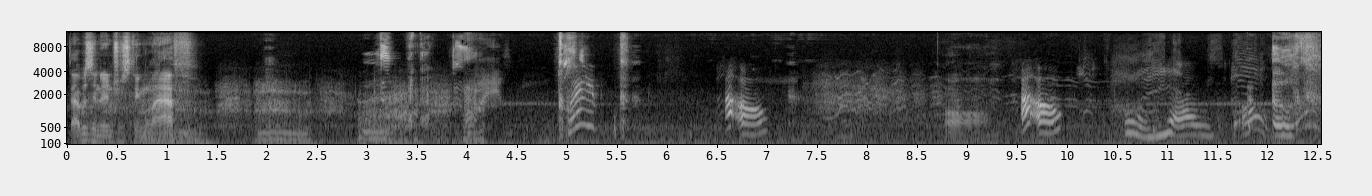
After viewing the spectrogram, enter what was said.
That was an interesting laugh. Where? Uh oh. Aw. Uh oh. Oh, yes.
